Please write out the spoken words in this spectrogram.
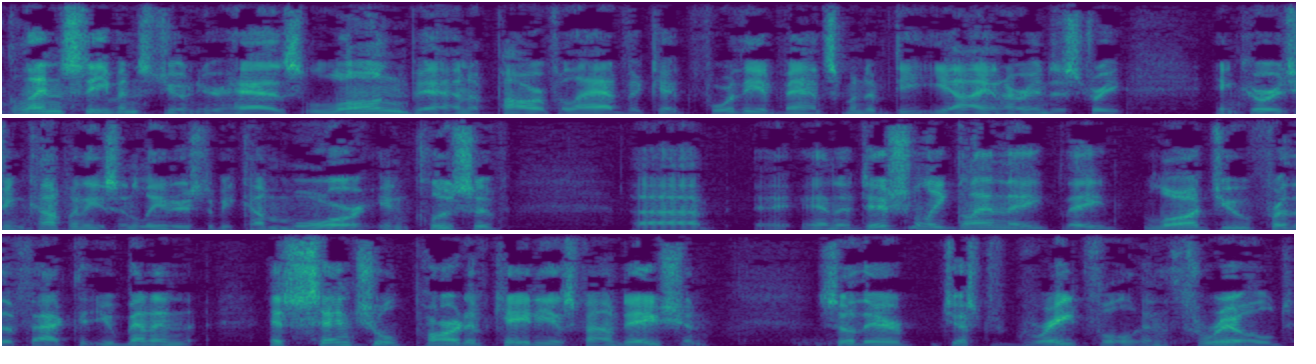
Glenn Stevens Jr. has long been a powerful advocate for the advancement of DEI in our industry, encouraging companies and leaders to become more inclusive. Uh, and additionally, Glenn, they, they laud you for the fact that you've been an essential part of Cadia's foundation so they're just grateful and thrilled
